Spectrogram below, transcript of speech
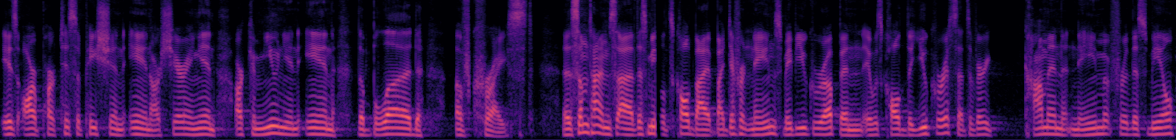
is our participation in, our sharing in, our communion in the blood of Christ. Uh, sometimes uh, this meal is called by, by different names. Maybe you grew up and it was called the Eucharist. That's a very common name for this meal.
